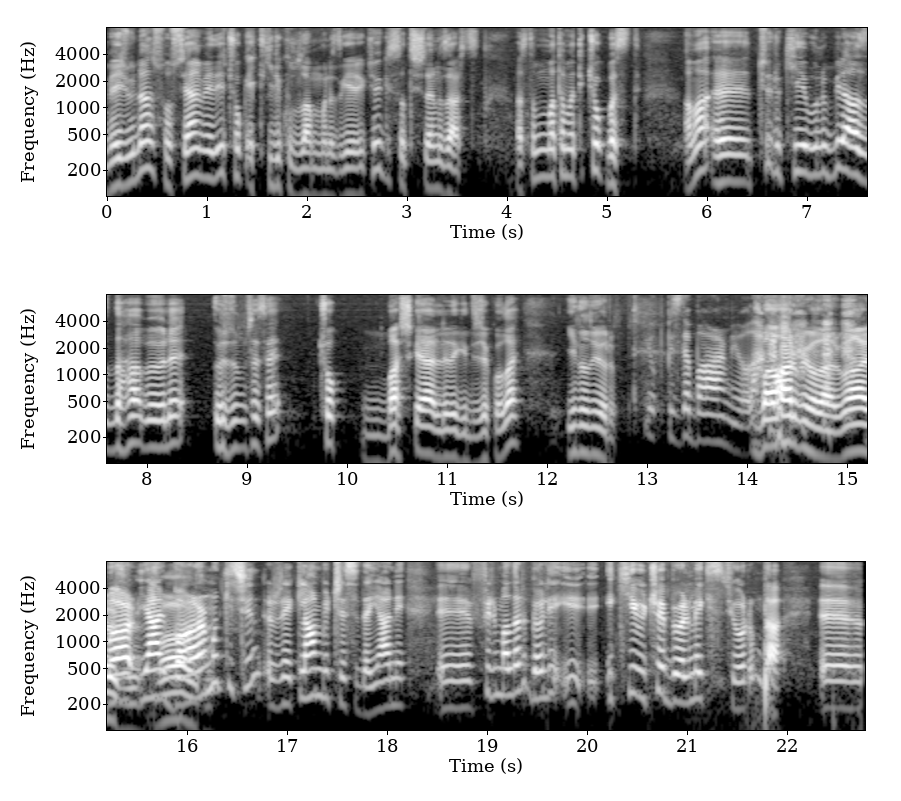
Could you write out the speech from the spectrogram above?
mecburen sosyal medyayı çok etkili kullanmanız gerekiyor ki satışlarınız artsın. Aslında bu matematik çok basit. Ama e, Türkiye bunu biraz daha böyle özümsese çok başka yerlere gidecek olay. İnanıyorum. Yok bizde bağırmıyorlar. Bağırmıyorlar maalesef. Bağır- yani maalesef. bağırmak için reklam bütçesi de yani e, firmaları böyle ikiye üçe bölmek istiyorum da e,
